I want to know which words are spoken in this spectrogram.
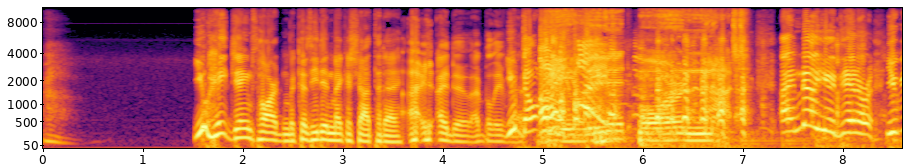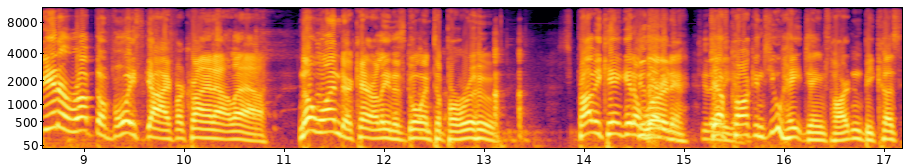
you hate James Harden because he didn't make a shot today. I, I do. I believe You that. don't Believe it or not. I knew you did. Inter you interrupt the voice guy for crying out loud. No wonder Carolina's going to Peru. She Probably can't get a Do word in. Geoff again. Calkins, you hate James Harden because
